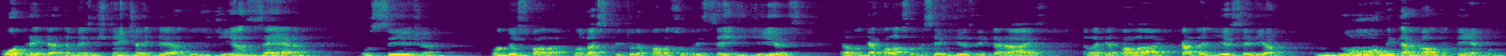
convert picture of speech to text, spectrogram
Outra ideia também existente é a ideia dos dias era, ou seja, quando Deus fala, quando a Escritura fala sobre seis dias, ela não quer falar sobre seis dias literais. Ela quer falar que cada dia seria um longo intervalo de tempo,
